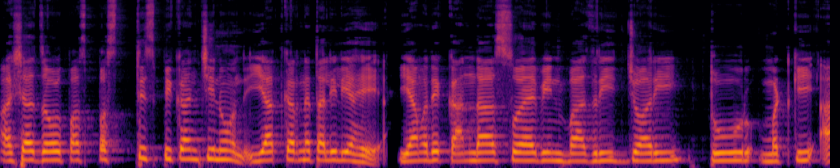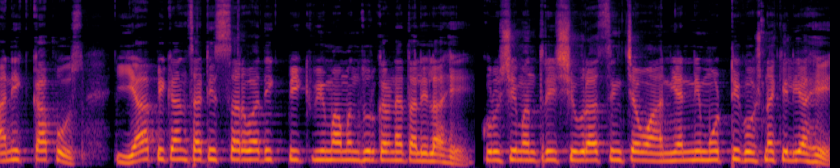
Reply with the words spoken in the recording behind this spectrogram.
अशा जवळपास पस्तीस पिकांची नोंद यात करण्यात आलेली आहे. यामध्ये कांदा सोयाबीन बाजरी ज्वारी तूर मटकी आणि कापूस या पिकांसाठी सर्वाधिक पीक विमा मंजूर करण्यात आलेला आहे. कृषी मंत्री शिवराज सिंग चौहान यांनी मोठी घोषणा केली आहे.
